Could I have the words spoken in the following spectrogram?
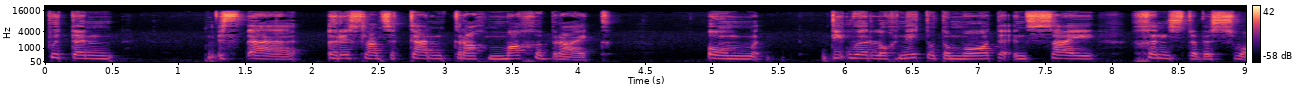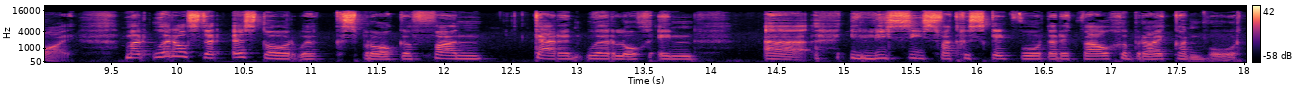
Putin uh Rusland se kernkrag mag gebruik om die oorlog net tot 'n mate in sy guns te beswaai. Maar oralster is daar ook sprake van kernoorlog en uh illusies wat geskep word dat dit wel gebruik kan word.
